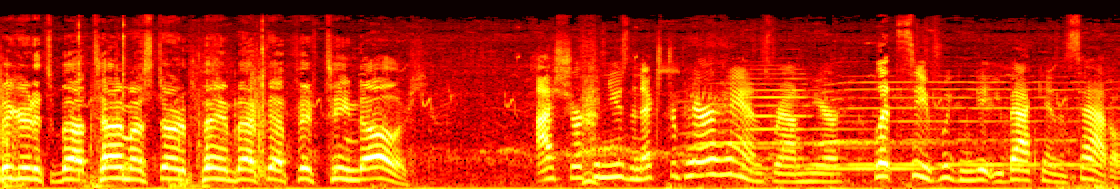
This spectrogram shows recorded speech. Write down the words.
Figured it's about time I started paying back that $15. I sure can use an extra pair of hands round here. Let's see if we can get you back in the saddle.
